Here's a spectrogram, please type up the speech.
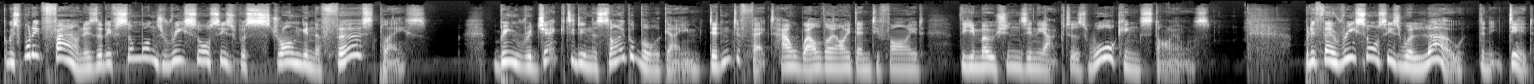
because what it found is that if someone's resources were strong in the first place, being rejected in the cyberball game didn't affect how well they identified the emotions in the actors' walking styles. But if their resources were low, then it did.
